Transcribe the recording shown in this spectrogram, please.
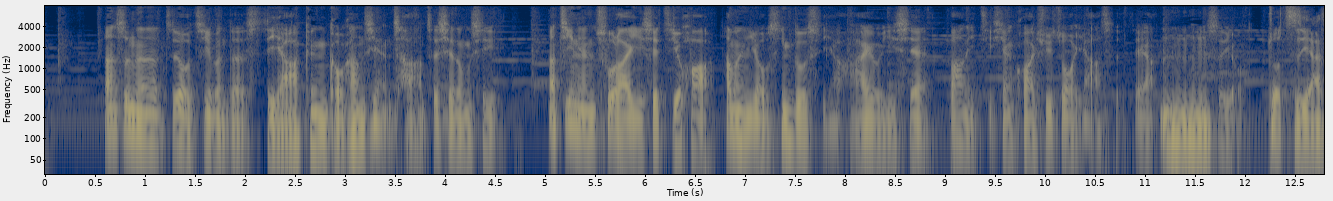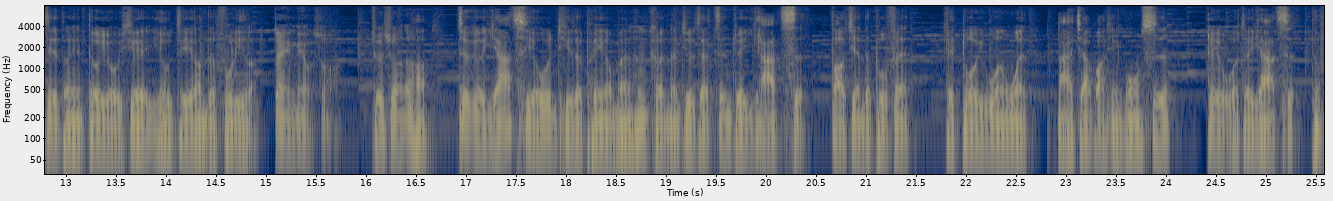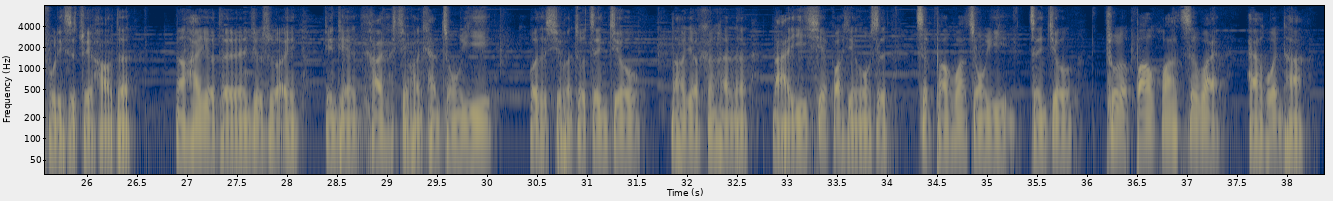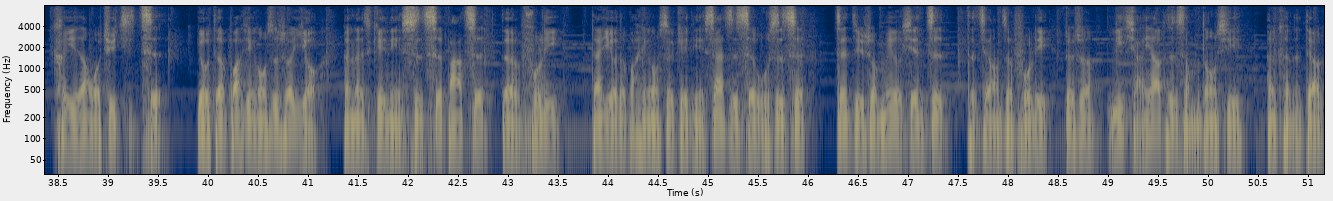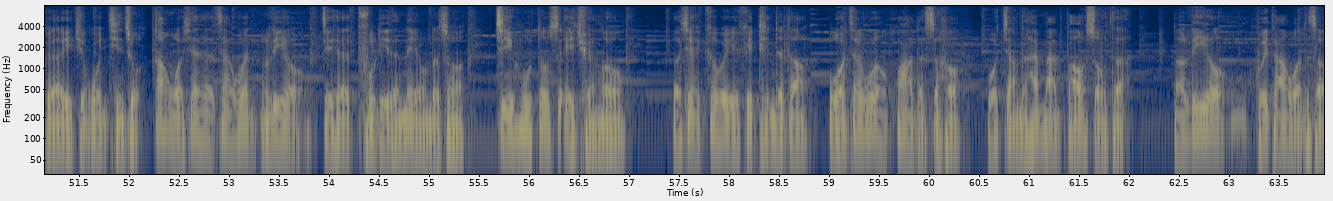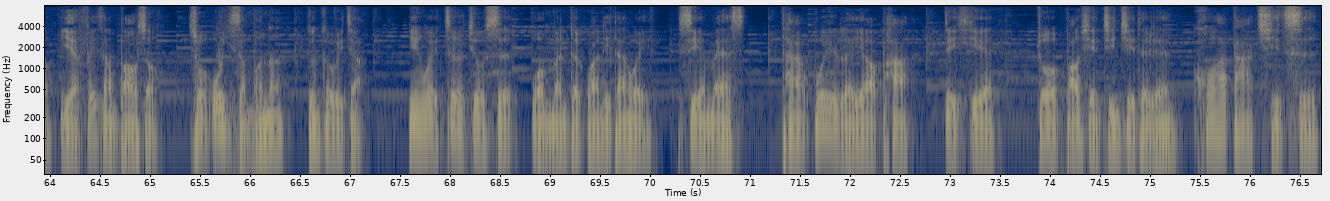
但是呢，只有基本的洗牙跟口腔检查这些东西。那今年出来一些计划，他们有深度洗牙，还有一些帮你几千块去做牙齿，这样，嗯嗯，是有。做植牙这些东西都有一些有这样的福利了。对，没有错。所以说呢，哈，这个牙齿有问题的朋友们，很可能就在针对牙齿保健的部分，可以多问问哪一家保险公司。对我的牙齿的福利是最好的，然后还有的人就说，哎，今天他喜欢看中医或者喜欢做针灸，然后要看看呢哪一些保险公司是包括中医针灸，除了包括之外，还要问他可以让我去几次。有的保险公司说有可能给你十次八次的福利，但有的保险公司给你三十次五十次，甚至于说没有限制的这样子福利。所以说你想要的是什么东西？很可能都要跟 ag 问清楚。当我现在在问 Leo 这些福利的内容的时候，几乎都是 H 和 O，而且各位也可以听得到，我在问话的时候，我讲的还蛮保守的。那 Leo 回答我的时候也非常保守，说为什么呢？跟各位讲，因为这就是我们的管理单位 CMS，他为了要怕这些做保险经纪的人夸大其词，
